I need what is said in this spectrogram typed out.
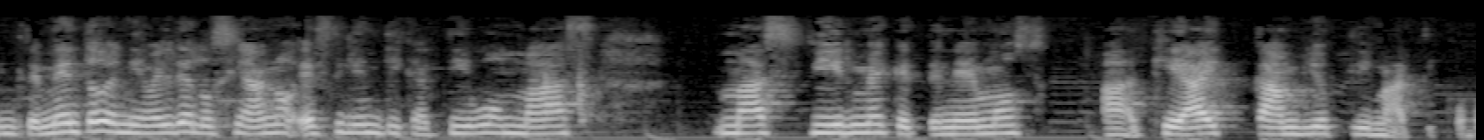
incremento del nivel del océano es el indicativo más, más firme que tenemos a que hay cambio climático.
